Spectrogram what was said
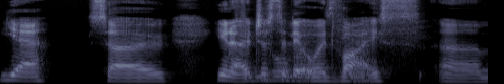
yeah, So you know, just a little hormones, yeah. advice. Um,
